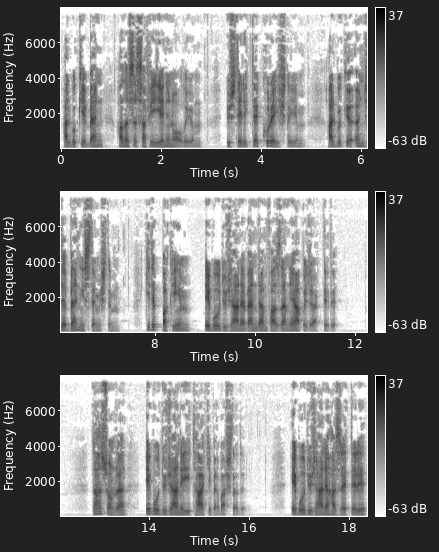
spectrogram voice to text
Halbuki ben halası Safiye'nin oğluyum. Üstelik de Kureyşliyim. Halbuki önce ben istemiştim. Gidip bakayım Ebu Dücane benden fazla ne yapacak dedi. Daha sonra Ebu Dücane'yi takibe başladı. Ebu Dücane Hazretleri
